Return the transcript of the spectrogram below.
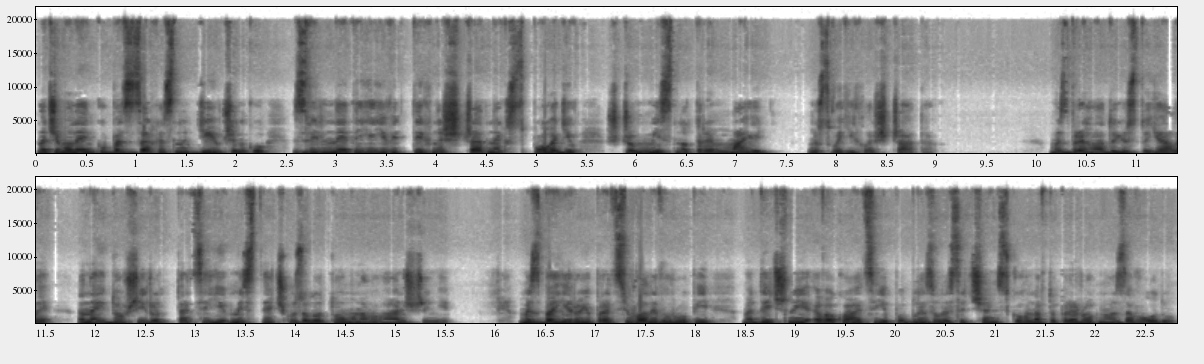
наче маленьку беззахисну дівчинку, звільнити її від тих нещадних спогадів, що міцно тримають у своїх лещатах. Ми з бригадою стояли на найдовшій ротації в містечку Золотому на Луганщині. Ми з Багірою працювали в групі медичної евакуації поблизу Лисичанського нафтопереробного заводу.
